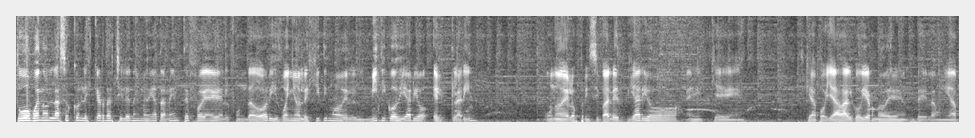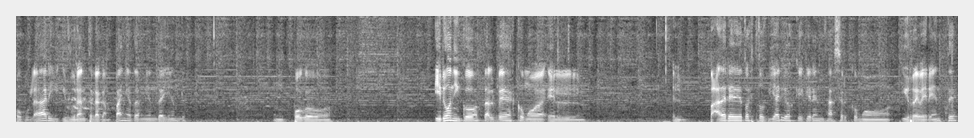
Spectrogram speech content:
tuvo buenos lazos con la izquierda chilena inmediatamente, fue el fundador y dueño legítimo del mítico diario El Clarín, uno de los principales diarios en que que apoyaba al gobierno de, de la Unidad Popular y, y durante la campaña también de Allende. Un poco irónico, tal vez, como el, el padre de todos estos diarios que quieren hacer como irreverente.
